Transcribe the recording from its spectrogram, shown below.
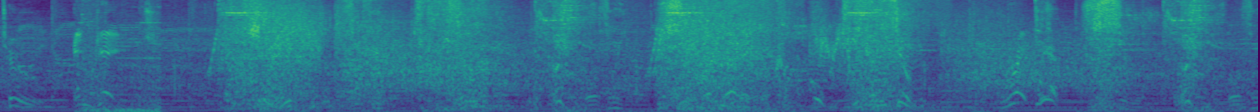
2. Engage! 遅いいか遅い。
